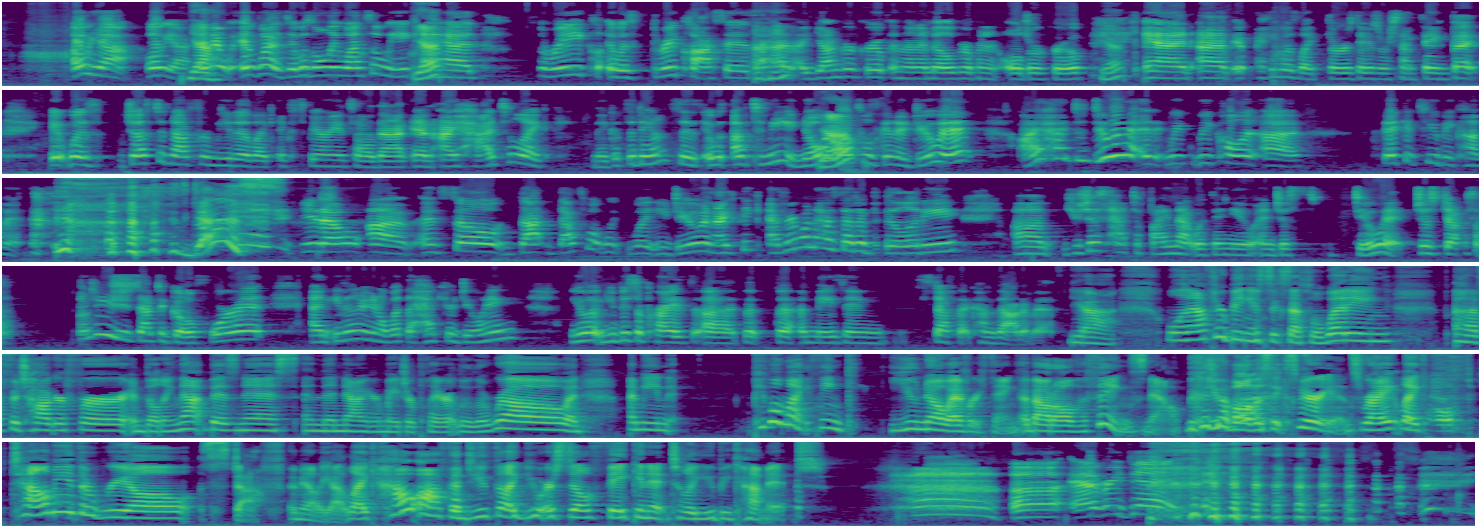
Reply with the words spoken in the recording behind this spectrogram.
Oh yeah, oh yeah. Yeah. And it, it was. It was only once a week. Yeah. I had three. It was three classes. I Uh-huh. had a younger group, and then a middle group, and an older group. yeah And um, it, I think it was like Thursdays or something. But it was just enough for me to like experience all that, and I had to like make up the dances. It was up to me. No one else was gonna do it. I had to do it. And we we call it uh, fake it till you become it. yes. you know um, and so that that's what we, what you do and i think everyone has that ability um, you just have to find that within you and just do it just ju- sometimes you just have to go for it and even though you know what the heck you're doing you you'd be surprised uh, the, the amazing stuff that comes out of it Yeah. Well, and after being a successful wedding uh, photographer and building that business, and then now you're a major player at LuLaRoe, and I mean, people might think you know everything about all the things now because you have all this experience, right? Like, tell me the real stuff, Amelia. Like, how often do you feel like you are still faking it till you become it? uh, every day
